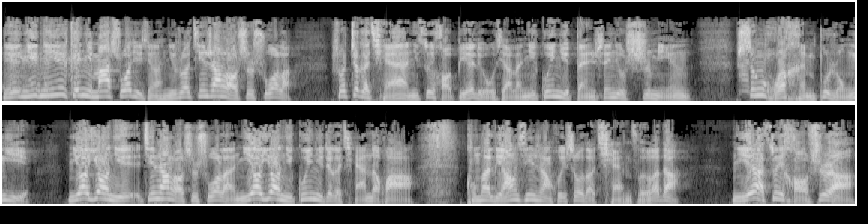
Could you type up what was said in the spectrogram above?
你你你给你妈说就行。你说金山老师说了，说这个钱你最好别留下了，你闺女本身就失明，生活很不容易。你要要你金山老师说了，你要要你闺女这个钱的话，恐怕良心上会受到谴责的。你呀、最好是啊，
